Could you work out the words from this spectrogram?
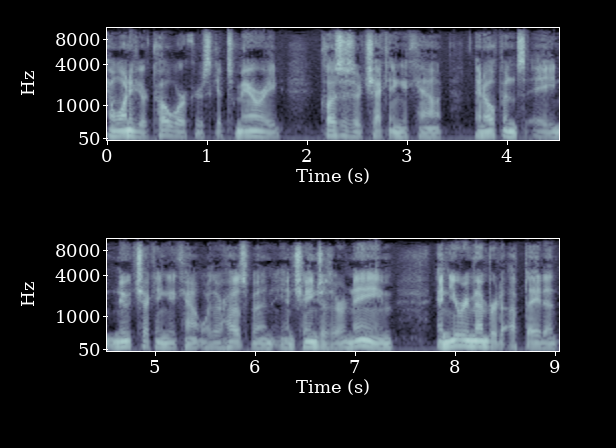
and one of your coworkers gets married, closes her checking account, and opens a new checking account with her husband and changes her name, and you remember to update it,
